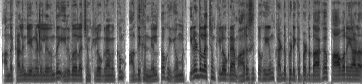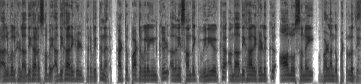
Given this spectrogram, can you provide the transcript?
அந்த களஞ்சியங்களிலிருந்து இருபது லட்சம் கிலோகிராமுக்கும் அதிக நெல் தொகையும் இரண்டு லட்சம் கிலோகிராம் அரிசி தொகையும் கண்டுபிடிக்கப்பட்டதாக பாவனையாளர் அலுவல்கள் அதிகார சபை அதிகாரிகள் தெரிவித்தனர். கட்டுப்பாட்டு விலையின் கீழ் அதனை சந்தைக்கு விநியோகிக்க அந்த அதிகாரிகளுக்கு ஆலோசனை வழங்கப்பட்டுள்ளது.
